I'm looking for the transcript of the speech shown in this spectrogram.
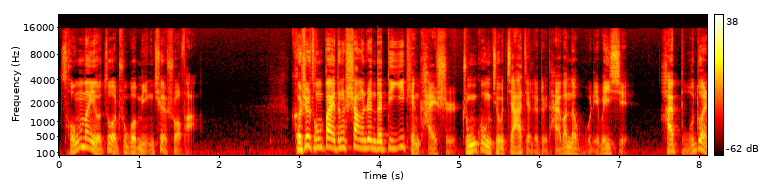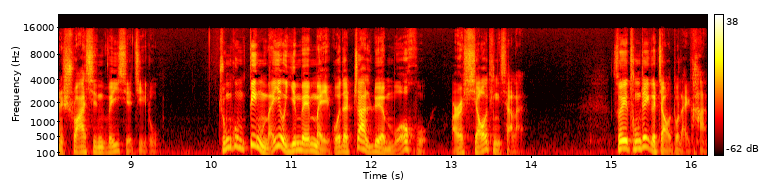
从没有做出过明确说法。可是，从拜登上任的第一天开始，中共就加紧了对台湾的武力威胁，还不断刷新威胁记录。中共并没有因为美国的战略模糊。而消停下来，所以从这个角度来看，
